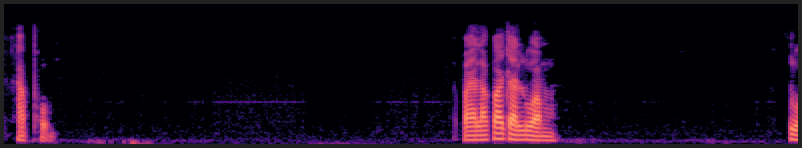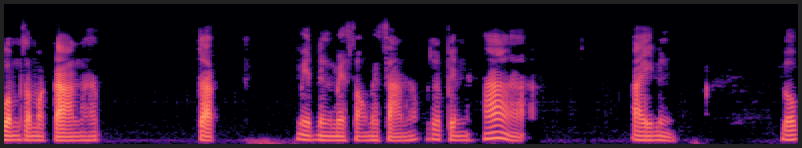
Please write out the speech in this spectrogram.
นะครับผม ต่อไป เราก็จะรวม รวมสมการนะครับ จากเมตรหนึ่งเมตรสองเมตรสามนะครับก็จะเป็น5 I หนึ่งลบ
